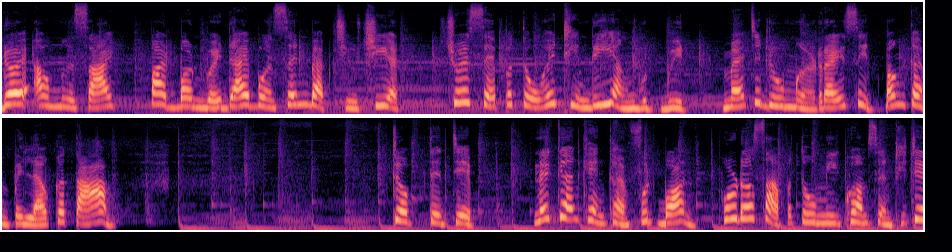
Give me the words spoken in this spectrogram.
โดยเอามือซ้ายปัดบอลไว้ได้บนเส้นแบบชิวเฉียด ช่วยเซฟประตูให้ทีมได้อย่างบุดวิด แม้จะดูเหมือนไร้สิทธิ์ป้องกันไปแล้วก็ตาม จบแต่เจ็บ ในการแข่งขันฟุตบอล ผู้รักษาประตูมีความเสี่ยงที่จะ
